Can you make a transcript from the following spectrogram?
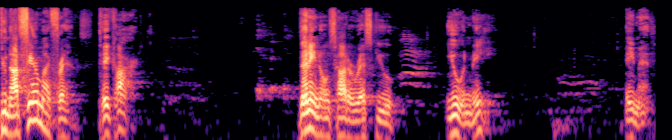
Do not fear, my friends. Take heart. Then he knows how to rescue you and me. Amen.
